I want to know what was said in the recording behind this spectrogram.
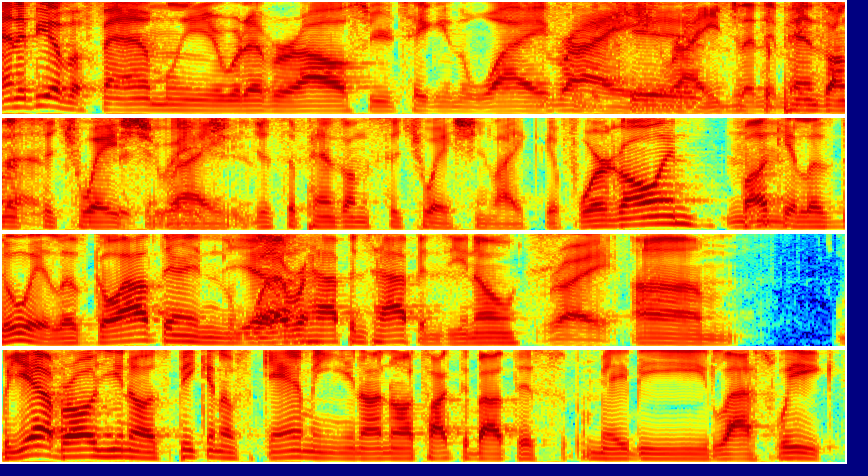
And if you have a family or whatever else, or you're taking the wife, or Right, the kids, right. It just depends makes on the sense. situation, right? It just depends on the situation. Like if we're going, fuck it, let's do it. Let's go out there and Mm-hmm. Yeah. whatever happens, happens. You know, right. Um, but yeah, bro, you know, speaking of scamming, you know, I know I talked about this maybe last week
